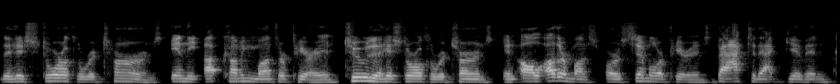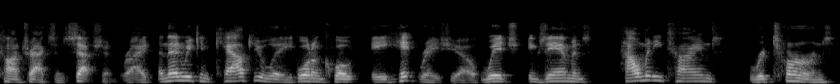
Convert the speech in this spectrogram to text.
the historical returns in the upcoming month or period to the historical returns in all other months or similar periods back to that given contract's inception, right? And then we can calculate, quote unquote, a hit ratio, which examines how many times returns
